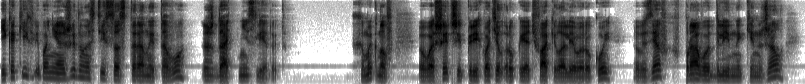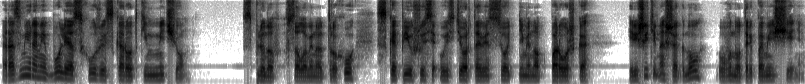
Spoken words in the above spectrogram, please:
и каких-либо неожиданностей со стороны того ждать не следует. Хмыкнув, вошедший перехватил рукоять факела левой рукой, взяв в правую длинный кинжал размерами более схожий с коротким мечом. Сплюнув в соломенную труху, скопившуюся у истертого сотнями ног порожка, решительно шагнул внутрь помещения.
